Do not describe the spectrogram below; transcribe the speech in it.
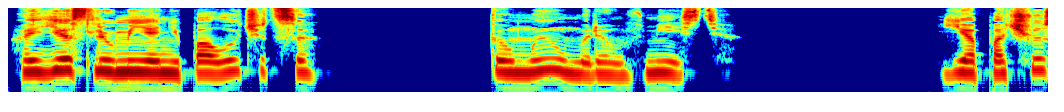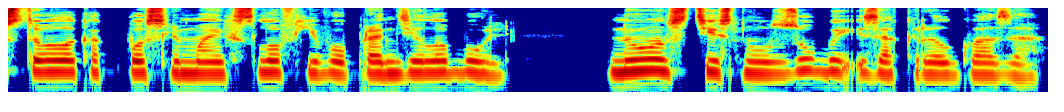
А если у меня не получится, то мы умрем вместе. Я почувствовала, как после моих слов его пронзила боль, но он стиснул зубы и закрыл глаза.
